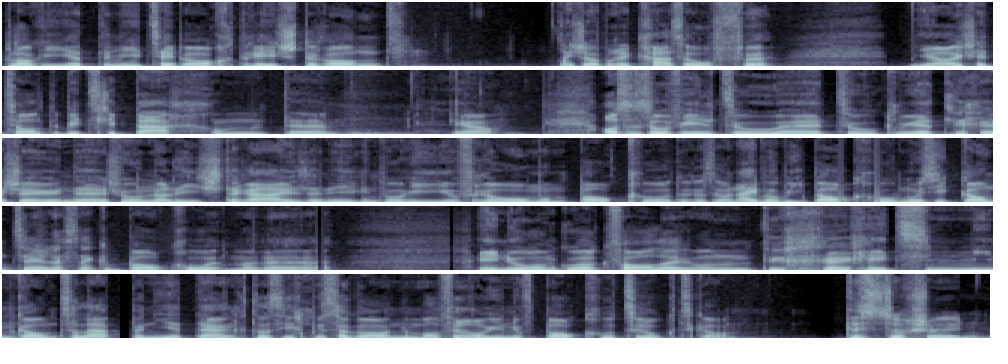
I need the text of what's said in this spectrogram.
plagiert damit eben acht Restaurants. Ist aber kein offen. Ja, ist jetzt halt ein bisschen Pech und äh, ja. Also so viel zu, äh, zu gemütlichen, schönen Journalistenreisen irgendwo hin auf Rom und Baku oder so. Nein, wobei Baku, muss ich ganz ehrlich sagen, Baku hat mir äh, enorm gut gefallen und ich, äh, ich hätte in meinem ganzen Leben nie gedacht, dass ich mich sogar noch mal freue, auf Baku zurückzugehen. Das ist doch schön.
